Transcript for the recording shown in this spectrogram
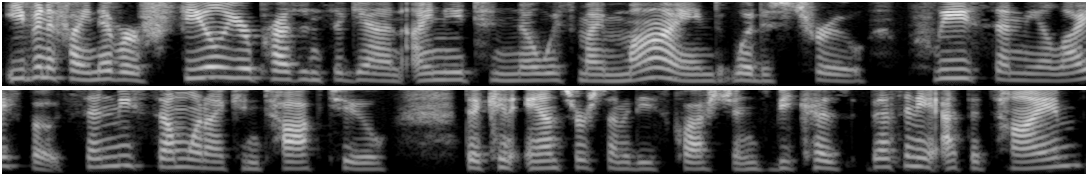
even if I never feel your presence again, I need to know with my mind what is true. Please send me a lifeboat. Send me someone I can talk to that can answer some of these questions. Because Bethany, at the time,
